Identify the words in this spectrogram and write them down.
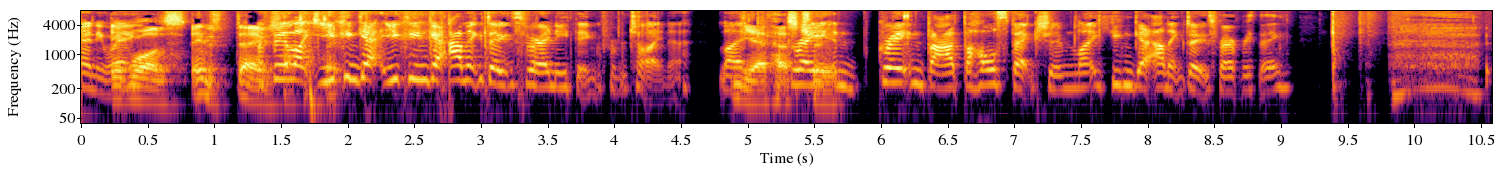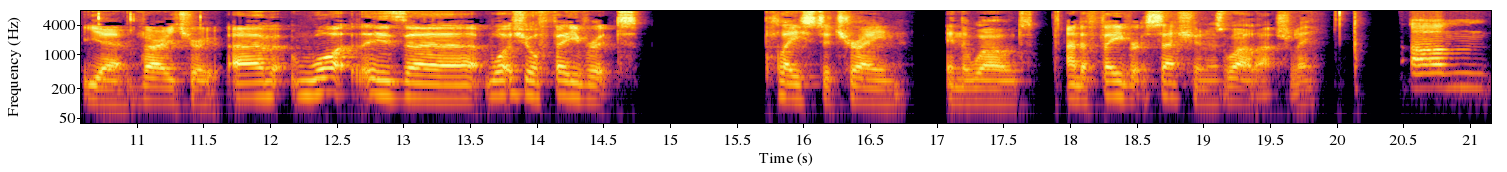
Anyway, It was. It was. It I was feel like you can get you can get anecdotes for anything from China. Like Yeah, that's great true. and great and bad, the whole spectrum. Like you can get anecdotes for everything. Yeah, very true. Um, what is uh, what's your favourite place to train in the world, and a favourite session as well? Actually, Um,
